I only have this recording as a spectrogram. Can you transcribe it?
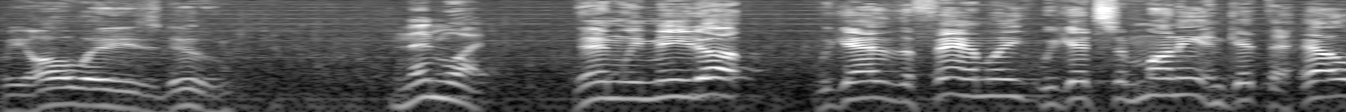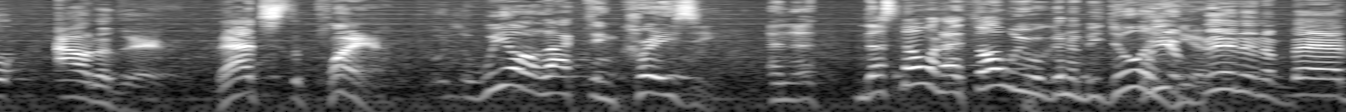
We always do. And then what? Then we meet up. We gather the family, we get some money, and get the hell out of there. That's the plan. We all acting crazy. And that's not what I thought we were gonna be doing We have here. been in a bad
